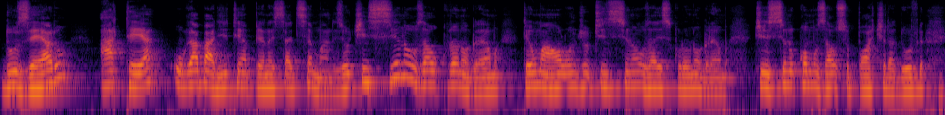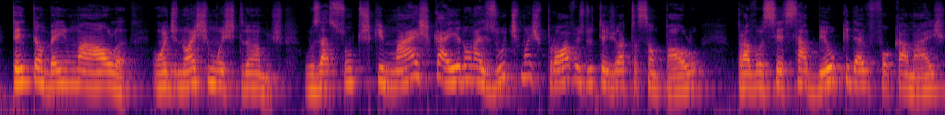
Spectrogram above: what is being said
do zero até o gabarito em apenas sete semanas. Eu te ensino a usar o cronograma, tem uma aula onde eu te ensino a usar esse cronograma, te ensino como usar o suporte da dúvida. Tem também uma aula onde nós te mostramos os assuntos que mais caíram nas últimas provas do TJ São Paulo, para você saber o que deve focar mais.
